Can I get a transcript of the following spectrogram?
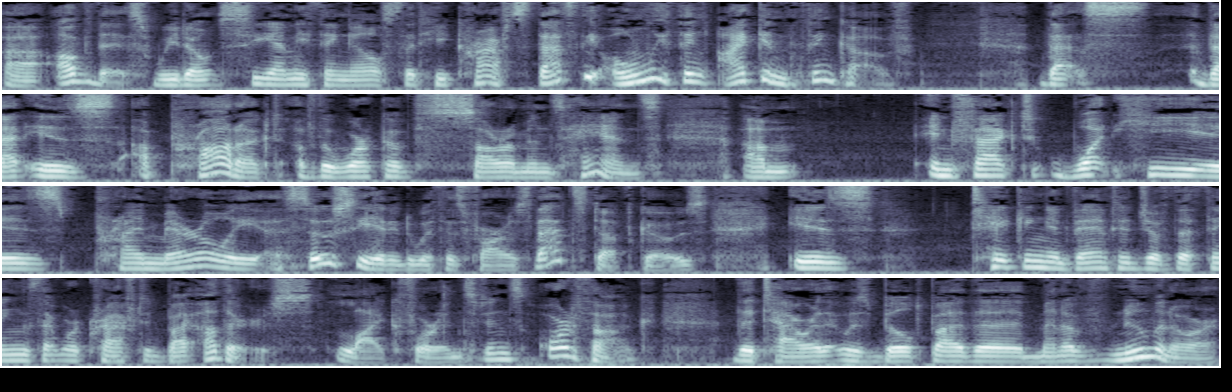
Uh, of this, we don't see anything else that he crafts. That's the only thing I can think of that's that is a product of the work of Saruman's hands. Um, in fact, what he is primarily associated with, as far as that stuff goes, is taking advantage of the things that were crafted by others, like, for instance, Orthanc, the tower that was built by the men of Numenor,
